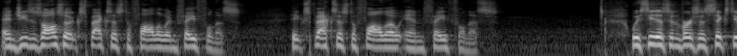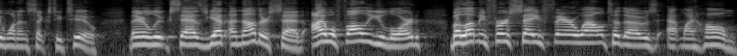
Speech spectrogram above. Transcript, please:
and Jesus also expects us to follow in faithfulness. He expects us to follow in faithfulness. We see this in verses 61 and 62. There, Luke says, Yet another said, I will follow you, Lord, but let me first say farewell to those at my home.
